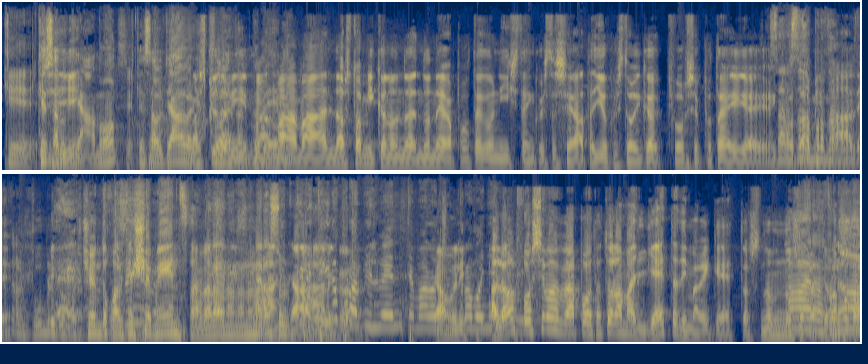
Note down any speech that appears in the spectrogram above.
che, Che Sì. salutiamo, Sì. che salutiamo Ma perché scusami, ma, ma- ma il nostro amico non, non era protagonista in questa serata. Io questo ricordo, forse potrei eh, sarà stato ricordarmi male. tra il pubblico facendo qualche scemenza, però non, non era Ah, sul cavolo. palco. Io probabilmente, ma non Cavoli. c'entravo niente. Allora forse mi aveva portato la maglietta di Marighettos. Non, non No, so perché l'ho troppo no, fatto.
